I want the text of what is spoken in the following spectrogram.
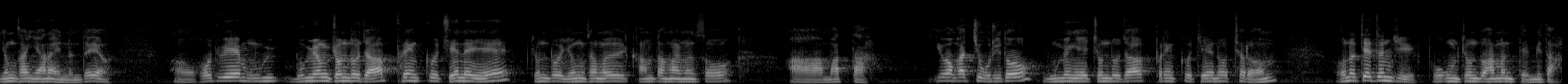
영상이 하나 있는데요. 어, 호주의 무- 무명 전도자 프랭크 제네의 전도 영상을 감상하면서 아 맞다. 이와 같이 우리도 무명의 전도자 프랭크 제너처럼 어느 때든지 복음 전도하면 됩니다.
